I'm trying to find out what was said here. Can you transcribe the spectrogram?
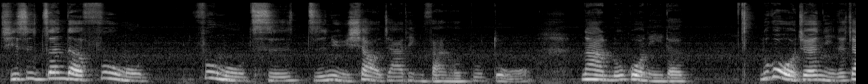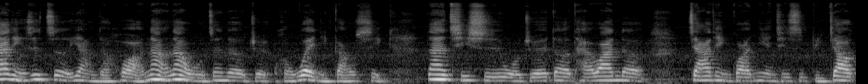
其实真的父母父母慈子女孝的家庭反而不多。那如果你的如果我觉得你的家庭是这样的话，那那我真的觉很为你高兴。但其实我觉得台湾的家庭观念其实比较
